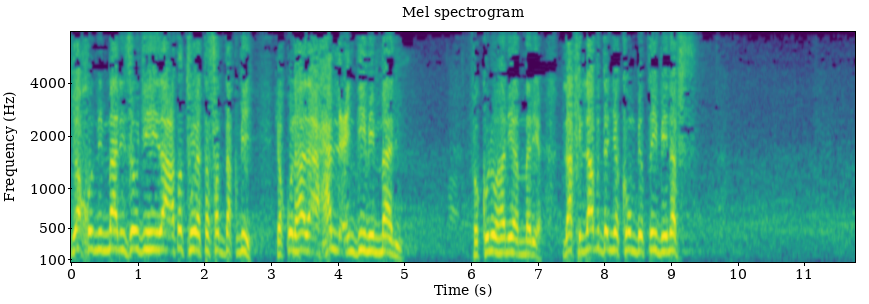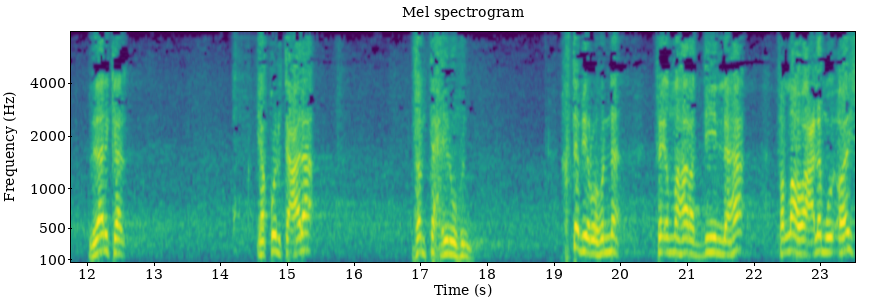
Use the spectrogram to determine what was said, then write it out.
يأخذ من مال زوجه إذا أعطته يتصدق به. يقول هذا أحل عندي من مالي. فكلوا هنيئا مريئا لكن لا بد أن يكون بطيب نفس. لذلك يقول تعالى فامتحنوهن. اختبروهن. فإن ظهر الدين لها فالله أعلم إيش؟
